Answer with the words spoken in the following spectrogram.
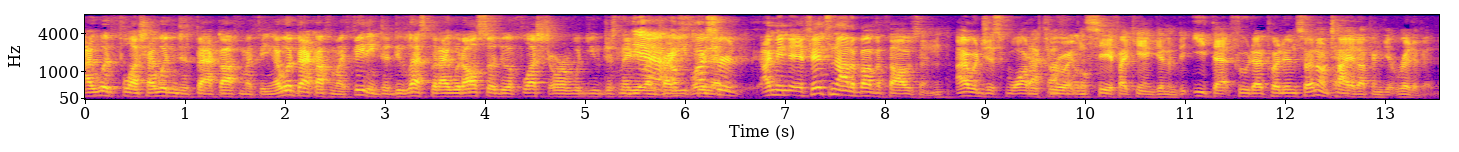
I would flush. I wouldn't just back off of my feeding. I would back off of my feeding to do less, but I would also do a flush, or would you just maybe like Yeah, try to eat through that? I mean, if it's not above a thousand, I would just water Back through it and see if I can't get them to eat that food I put in, so I don't tie it up and get rid of it.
